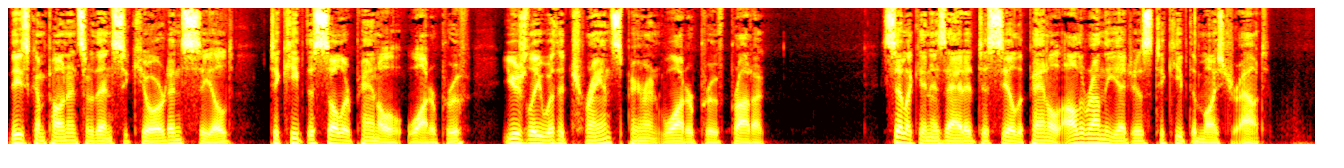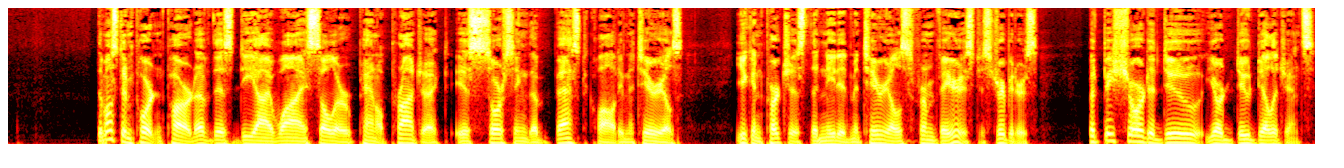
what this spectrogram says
These components are then secured and sealed to keep the solar panel waterproof usually with a transparent waterproof product. Silicon is added to seal the panel all around the edges to keep the moisture out. The most important part of this DIY solar panel project is sourcing the best quality materials. You can purchase the needed materials from various distributors, but be sure to do your due diligence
